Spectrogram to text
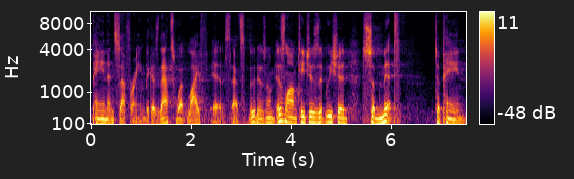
pain and suffering because that's what life is. That's Buddhism. Islam teaches that we should submit to pain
